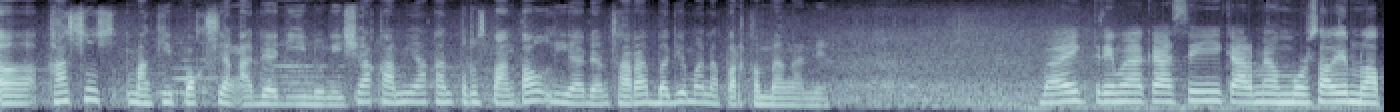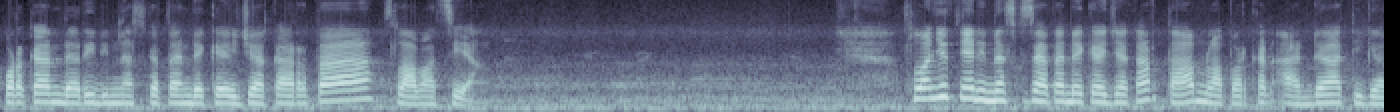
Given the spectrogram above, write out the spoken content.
uh, kasus monkeypox yang ada di Indonesia. Kami akan terus pantau Lia dan Sarah bagaimana perkembangannya. Baik, terima kasih Karmel Mursalim melaporkan dari Dinas Kesehatan DKI Jakarta. Selamat siang. Selanjutnya Dinas Kesehatan DKI Jakarta melaporkan ada 13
